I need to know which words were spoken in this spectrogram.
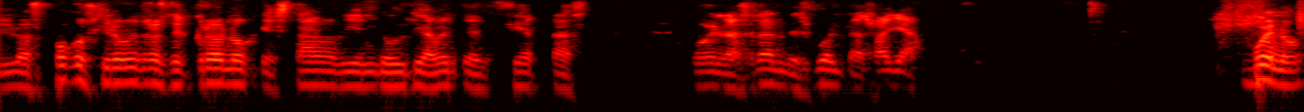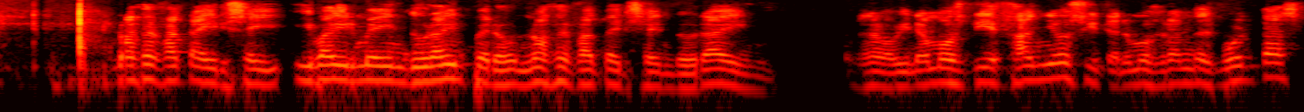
los pocos kilómetros de crono que estaba viendo últimamente en ciertas o en las grandes vueltas, vaya. Bueno, no hace falta irse, iba a irme a Indurain, pero no hace falta irse a Indurain. rebobinamos 10 años y tenemos grandes vueltas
